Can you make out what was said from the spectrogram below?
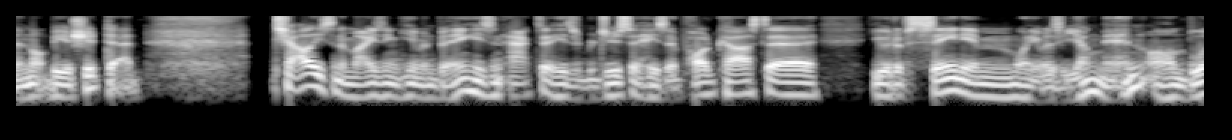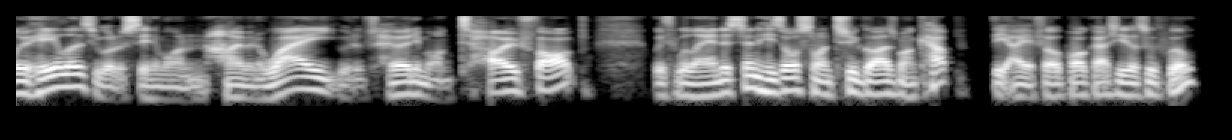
and not be a shit dad. Charlie's an amazing human being. He's an actor, he's a producer, he's a podcaster. You would have seen him when he was a young man on Blue Heelers. You would have seen him on Home and Away. You would have heard him on Tofop with Wil Anderson. He's also on Two Guys, One Cup, the AFL podcast he does with Wil.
